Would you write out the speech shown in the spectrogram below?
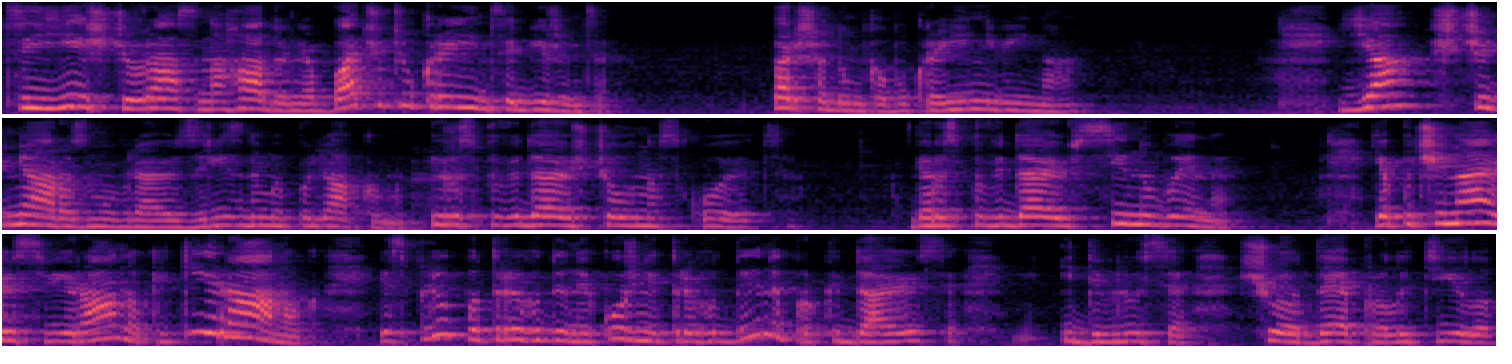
Це є щораз нагадування, бачать українця біженця. Перша думка в Україні війна. Я щодня розмовляю з різними поляками і розповідаю, що в нас коїться. Я розповідаю всі новини. Я починаю свій ранок. Який ранок? Я сплю по три години. Кожні три години прокидаюся і дивлюся, що де пролетіло,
